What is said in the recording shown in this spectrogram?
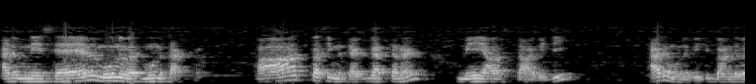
අරමුණේ සෑම මූණ මූණක් ආත්පසින්ම දැකගත්තනම් මේ අවස්ථාවේදී අරමුණ පිළිබඳව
